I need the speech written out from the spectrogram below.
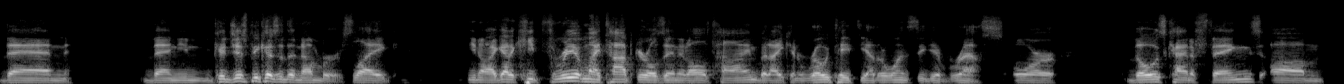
than than you could just because of the numbers. Like, you know, I got to keep three of my top girls in at all time, but I can rotate the other ones to give rests or those kind of things. Um,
